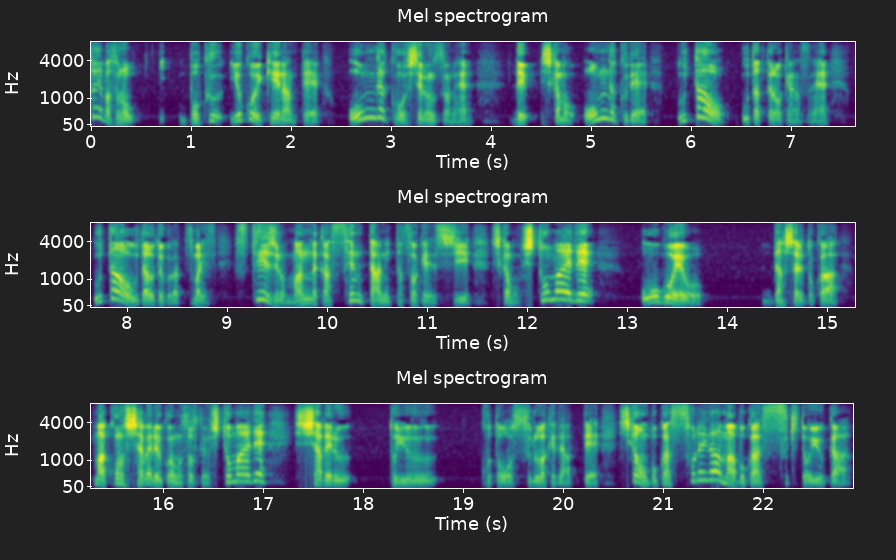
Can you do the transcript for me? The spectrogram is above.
例えばその僕横井圭なんて音楽をしてるんですよね。でしかも音楽で歌を歌ってるわけなんですね歌を歌うということはつまりステージの真ん中センターに立つわけですししかも人前で大声を出したりとかまあこの喋る声もそうですけど人前で喋るということをするわけであってしかも僕はそれがまあ僕は好きというか、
